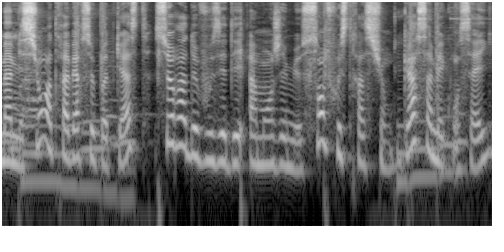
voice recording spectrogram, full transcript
Ma mission à travers ce podcast sera de vous aider à manger mieux sans frustration grâce à mes conseils,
